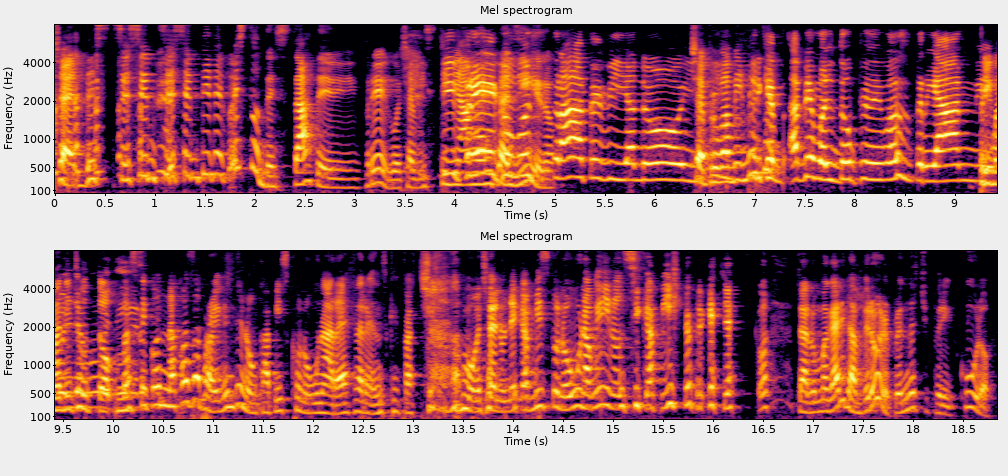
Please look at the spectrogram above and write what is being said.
cioè des- se, sen- se, sentite questo destatevi, prego, cioè vi stimiamo vi prego, un casino. mostratevi a noi. Cioè probabilmente... Perché abbiamo il doppio dei vostri anni. Prima di tutto, dire. ma seconda cosa probabilmente non capiscono una reference che facciamo, cioè non ne capiscono una, quindi non si capisce perché ci ascoltano, magari davvero per prenderci per il culo.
